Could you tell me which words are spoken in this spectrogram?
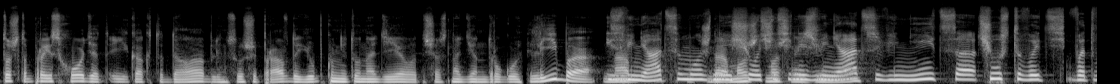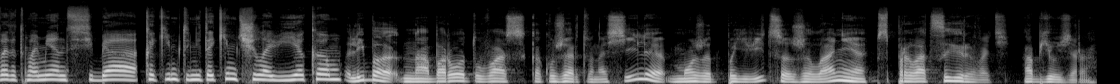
то, что происходит, и как-то, да, блин, слушай, правда, юбку не ту надела, сейчас надену другую. Либо... Извиняться на... можно да, еще, может, очень можно сильно извиняться, виниться, чувствовать вот в этот момент себя каким-то не таким человеком. Либо, наоборот, у вас, как у жертвы насилия, может появиться желание спровоцировать абьюзера.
